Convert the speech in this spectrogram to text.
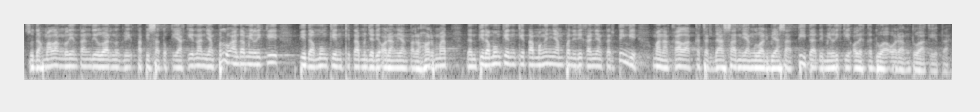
sudah malang melintang di luar negeri tapi satu keyakinan yang perlu Anda miliki tidak mungkin kita menjadi orang yang terhormat dan tidak mungkin kita mengenyam pendidikan yang tertinggi manakala kecerdasan yang luar biasa tidak dimiliki oleh kedua orang tua kita.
